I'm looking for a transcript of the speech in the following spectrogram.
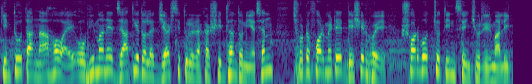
কিন্তু তা না হওয়ায় অভিমানে জাতীয় দলের জার্সি তুলে রাখার সিদ্ধান্ত নিয়েছেন ছোট ফরম্যাটে দেশের হয়ে সর্বোচ্চ তিন সেঞ্চুরির মালিক।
